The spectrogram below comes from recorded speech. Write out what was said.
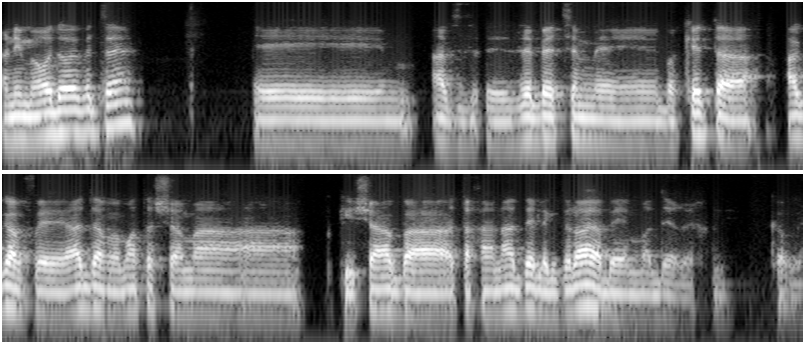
אני מאוד אוהב את זה. אה, אז זה בעצם בקטע, אגב, אדם, אמרת שם פגישה בתחנת דלק, זה לא היה באם הדרך, אני מקווה.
